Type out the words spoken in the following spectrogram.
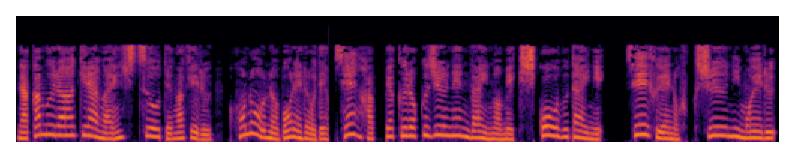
中村明が演出を手掛ける炎のボレロで1860年代のメキシコを舞台に政府への復讐に燃える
